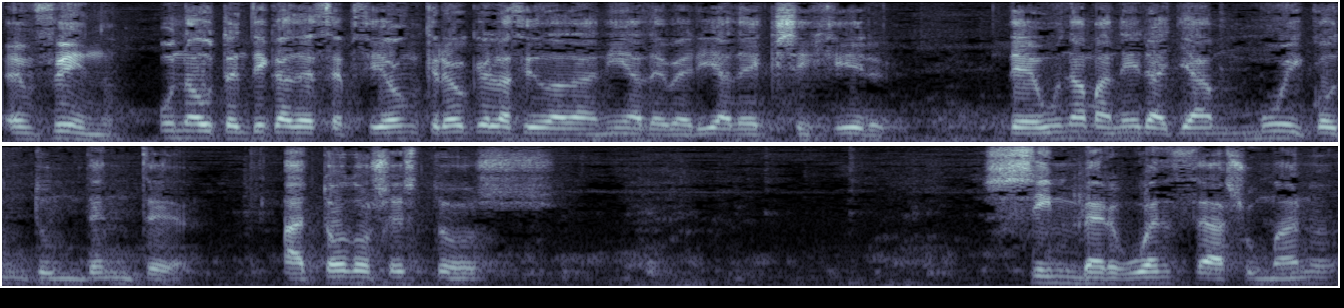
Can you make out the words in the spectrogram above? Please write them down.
En fin, una auténtica decepción. Creo que la ciudadanía debería de exigir de una manera ya muy contundente a todos estos sinvergüenzas humanos.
